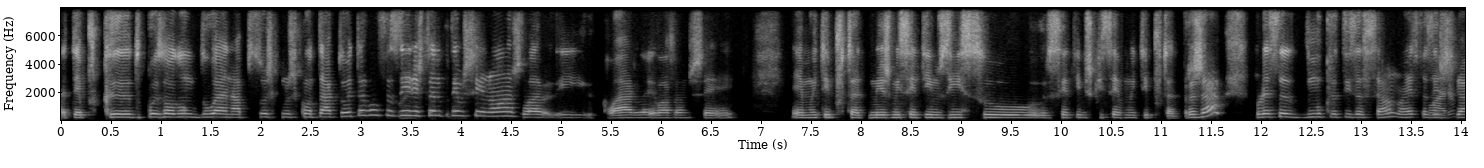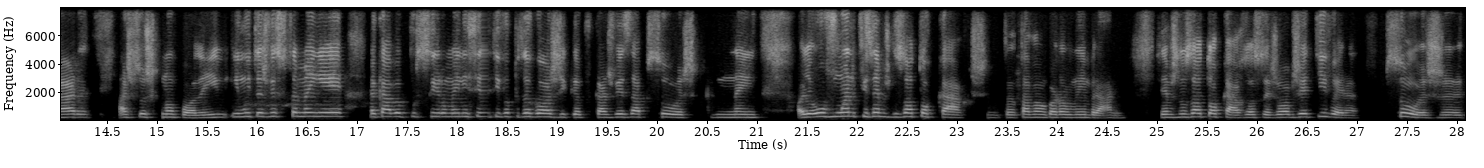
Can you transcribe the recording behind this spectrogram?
até porque depois ao longo do ano há pessoas que nos contactam, então vão fazer, este ano podemos ser nós, lá, e claro, lá vamos, é, é muito importante mesmo e sentimos isso, sentimos que isso é muito importante. Para já, por essa democratização, não é? De fazer claro. chegar às pessoas que não podem. E, e, muitas vezes também é, acaba por ser uma iniciativa pedagógica, porque às vezes há pessoas que nem. Olha, houve um ano que fizemos nos autocarros, então estavam agora a lembrar-me. Fizemos nos autocarros, ou seja, o objetivo era pessoas eh,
